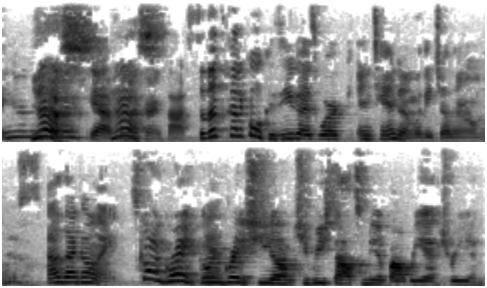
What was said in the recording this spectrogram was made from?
Are you her mentor? Yes, Yeah, from yes. the current class. So that's kind of cool because you guys work in tandem with each other almost. How's that going? It's going great, going Yeah. great. She um she reached out to me about reentry, and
